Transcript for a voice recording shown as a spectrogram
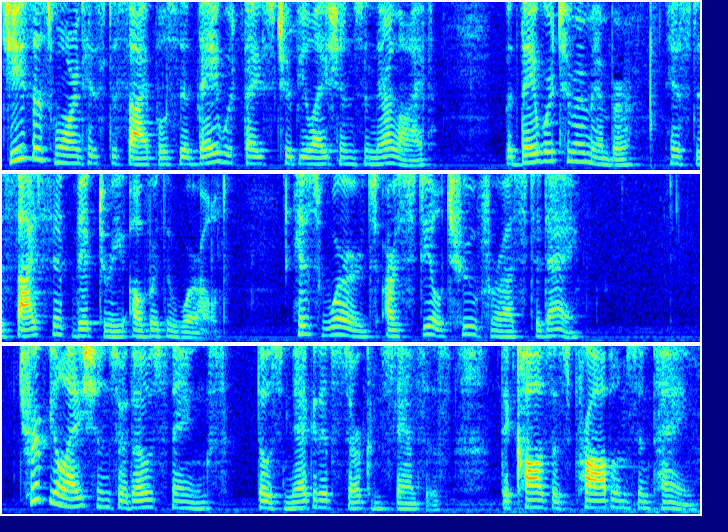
Jesus warned his disciples that they would face tribulations in their life, but they were to remember his decisive victory over the world. His words are still true for us today. Tribulations are those things, those negative circumstances that causes problems and pain.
